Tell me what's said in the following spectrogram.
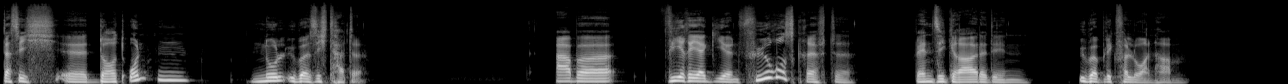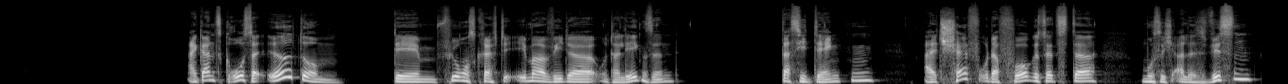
dass ich äh, dort unten null Übersicht hatte. Aber wie reagieren Führungskräfte, wenn sie gerade den Überblick verloren haben? Ein ganz großer Irrtum, dem Führungskräfte immer wieder unterlegen sind, dass sie denken, als Chef oder Vorgesetzter muss ich alles wissen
